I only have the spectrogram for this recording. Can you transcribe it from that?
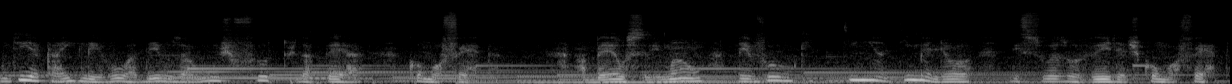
Um dia Caim levou a Deus alguns frutos da terra como oferta. Abel, seu irmão, levou o que tinha de melhor de suas ovelhas como oferta.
